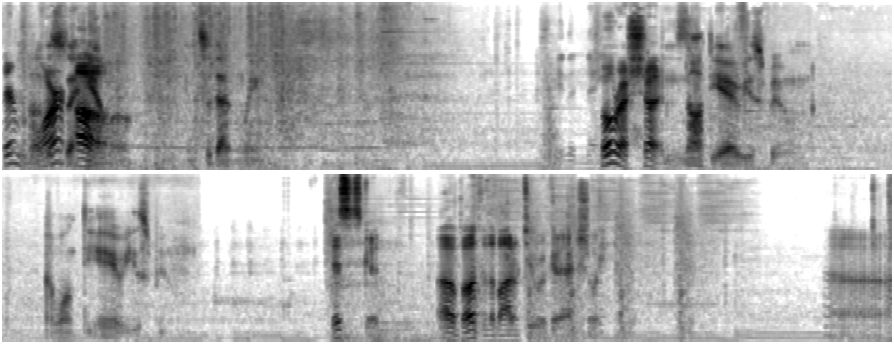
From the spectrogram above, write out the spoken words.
there Oh, more? this is a oh, hammer, incidentally. Bora should. Not the Ares boon. I want the Ares boon. This is good. Oh, both of the bottom two were good, actually. Uh,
